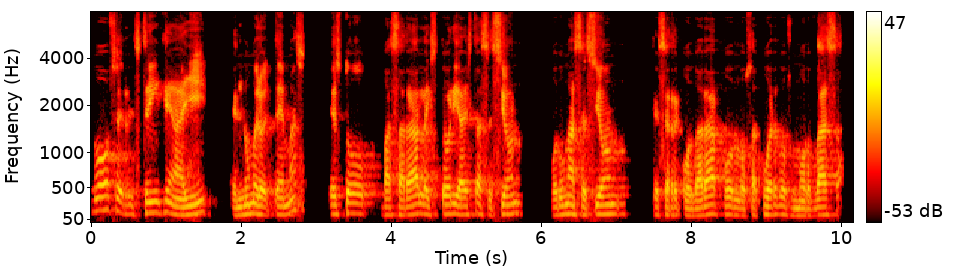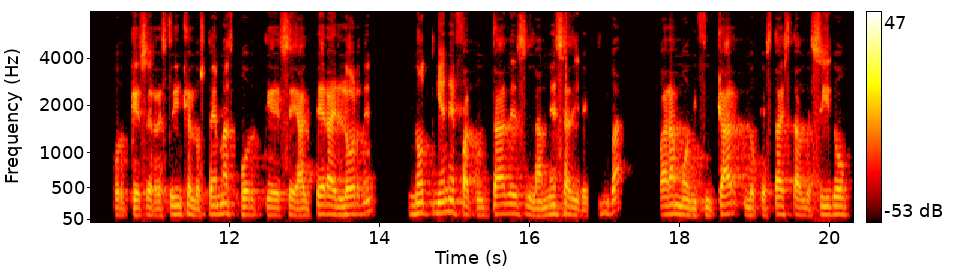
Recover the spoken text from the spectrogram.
no se restringe ahí el número de temas. Esto basará la historia de esta sesión por una sesión que se recordará por los acuerdos Mordaza, porque se restringen los temas, porque se altera el orden. No tiene facultades la mesa directiva para modificar lo que está establecido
